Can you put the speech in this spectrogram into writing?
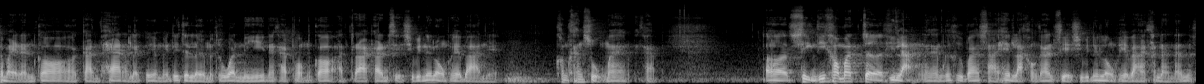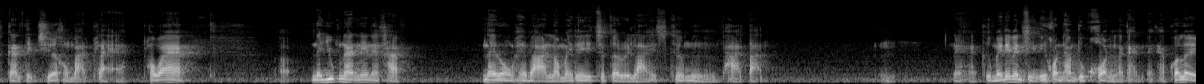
สมัยนั้นก็การแพทย์อะไรก็ยังไม่ได้เจริญมาทุกวันนี้นะครับ ผมก็อัตราการเสียชีวิตในโรงพยาบาลเนี่ยค่อนข้างสูงมากนะครับ สิ่งที่เขามาเจอทีหลังนะครับก็คือว่าสาเหตุหลักของการเสียชีวิตในโรงพยาบาลขนาดนั้นการติดเชื้อของบาดแผล เพราะว่าในยุคนั้นเนี่ยนะครับในโรงพยาบาลเราไม่ได้สเตอริไลซ์เครื่องมือผ่าตัดนะฮะคือไม่ได้เป็นสิ่งที่คนทำทุกคนละกันนะครับ ก็เลย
